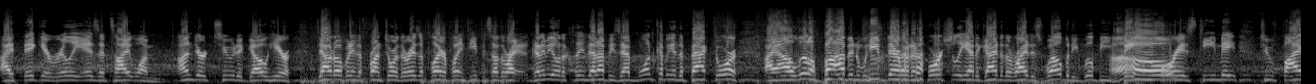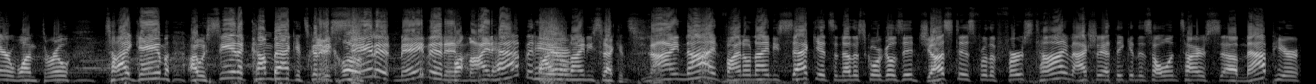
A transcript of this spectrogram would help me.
I think it really is a tight one. Under two to go here. Doubt opening the front door. There is a player playing defense on the right. Going to be able to clean that up. He's had one coming in the back door. I, a little bob and weave there, but unfortunately he had a guy to the right as well, but he will be bait for his teammate to fire one through. Tie game. I was seeing a comeback. It's going to be close. seeing it, Maven. It F might happen here. Final 90 seconds. 9-9. Final 90 seconds. Another score goes in. Justus for the first time, actually, I think in this whole entire uh, map here,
